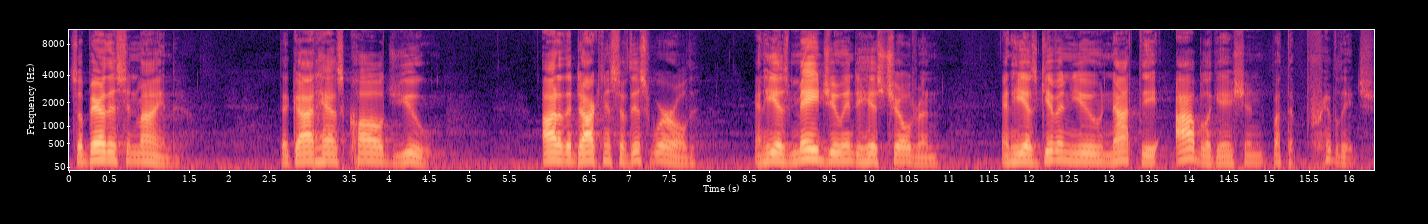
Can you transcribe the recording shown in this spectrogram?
So bear this in mind that God has called you out of the darkness of this world, and He has made you into His children, and He has given you not the obligation, but the privilege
